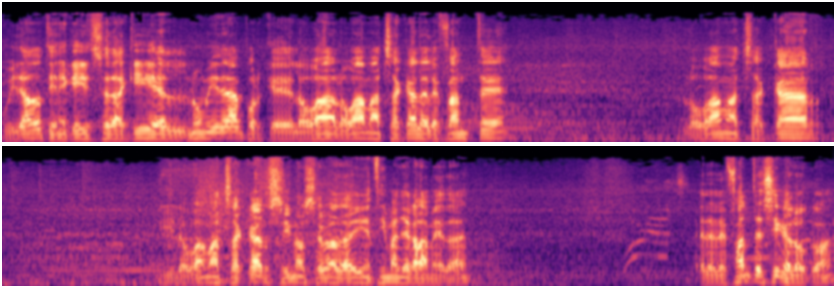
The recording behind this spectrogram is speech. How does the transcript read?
Cuidado, tiene que irse de aquí el Númida porque lo va, lo va a machacar el elefante. Lo va a machacar. Y lo va a machacar si no se va de ahí. Encima llega la meda, ¿eh? El elefante sigue loco, ¿eh?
